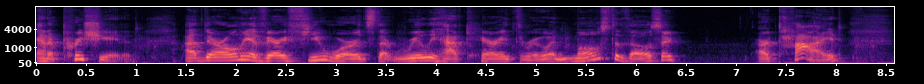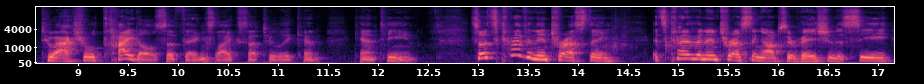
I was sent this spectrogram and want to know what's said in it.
and appreciated. Uh, there are only a very few words that really have carried through, and most of those are are tied to actual titles of things like Satuli Can- Canteen. So it's kind of an interesting it's kind of an interesting observation to see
